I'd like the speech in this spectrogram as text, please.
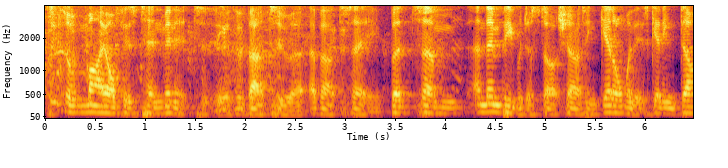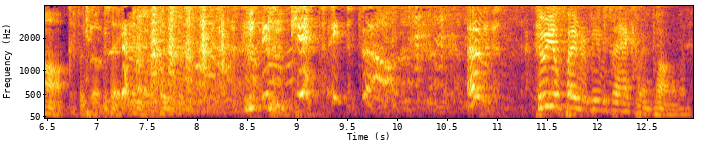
sort of my office ten minutes about to uh, about to say, but um, and then people just start shouting, "Get on with it! It's getting dark for God's sake!" You know, so- it's getting dark. Um, who are your favourite people to heckle in Parliament?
